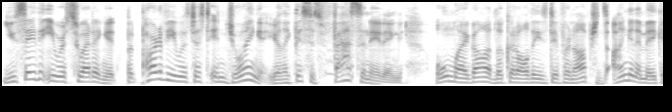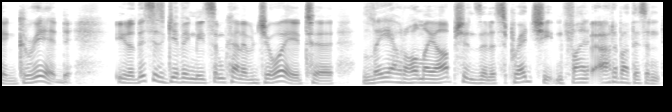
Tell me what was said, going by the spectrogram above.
You say that you were sweating it, but part of you was just enjoying it. You're like, this is fascinating. Oh my God, look at all these different options. I'm going to make a grid. You know, this is giving me some kind of joy to lay out all my options in a spreadsheet and find out about this. And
